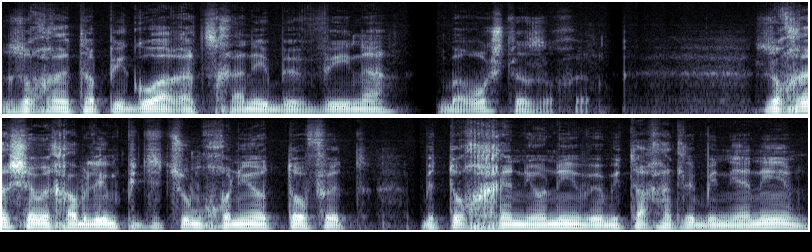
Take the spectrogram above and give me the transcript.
זוכר את הפיגוע הרצחני בווינה? ברור שאתה זוכר. זוכר שמחבלים פיצצו מכוניות תופת בתוך חניונים ומתחת לבניינים?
